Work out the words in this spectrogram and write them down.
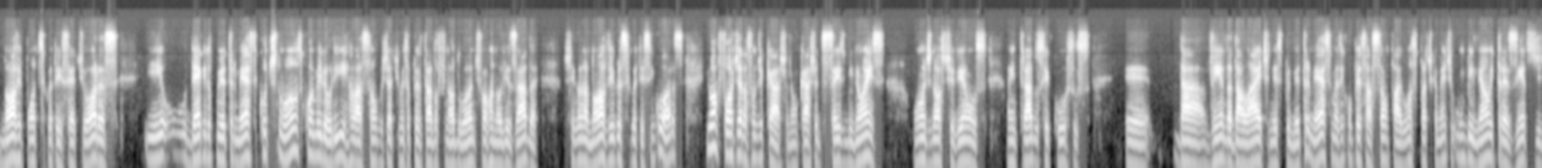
9,57 horas, e o deck do primeiro trimestre continuamos com a melhoria em relação ao que já tínhamos apresentado no final do ano de forma anualizada, chegando a 9,55 horas, e uma forte geração de caixa, né? um caixa de 6 milhões, onde nós tivemos a entrada dos recursos eh, da venda da Light nesse primeiro trimestre, mas em compensação pagamos praticamente 1 bilhão e 300 de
